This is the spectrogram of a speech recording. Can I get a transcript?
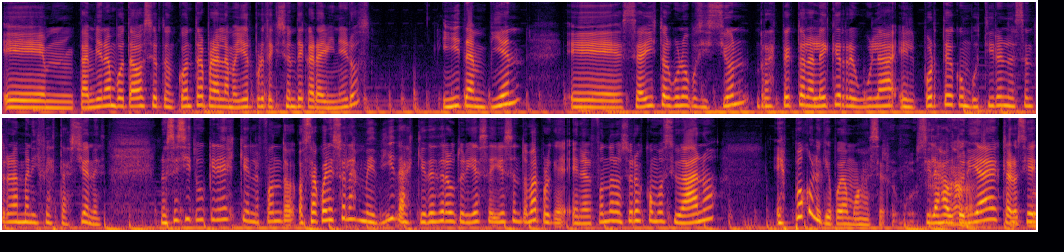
Em, también han votado cierto en contra para la mayor protección de carabineros y también eh, se ha visto alguna oposición respecto a la ley que regula el porte de combustible en el centro de las manifestaciones. No sé si tú crees que en el fondo, o sea, cuáles son las medidas que desde la autoridad se debiesen tomar, porque en el fondo nosotros como ciudadanos es poco lo que podemos hacer. Si las autoridades, claro, si,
